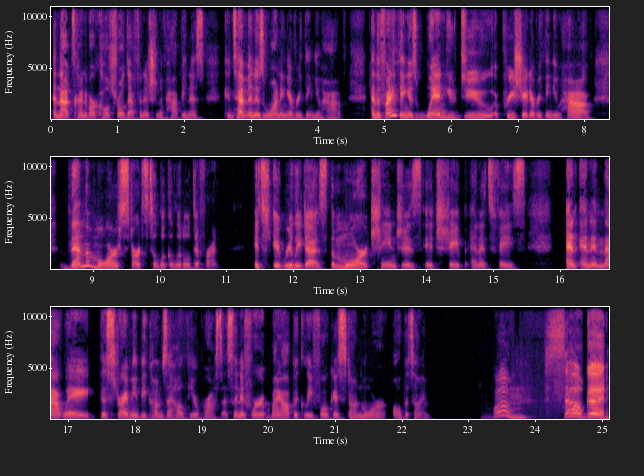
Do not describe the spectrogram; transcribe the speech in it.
and that's kind of our cultural definition of happiness. Contentment is wanting everything you have. And the funny thing is, when you do appreciate everything you have, then the more starts to look a little different. It's it really does. The more changes its shape and its face. And and in that way, the striving becomes a healthier process. And if we're myopically focused on more all the time. Whoa. Mm. So good.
